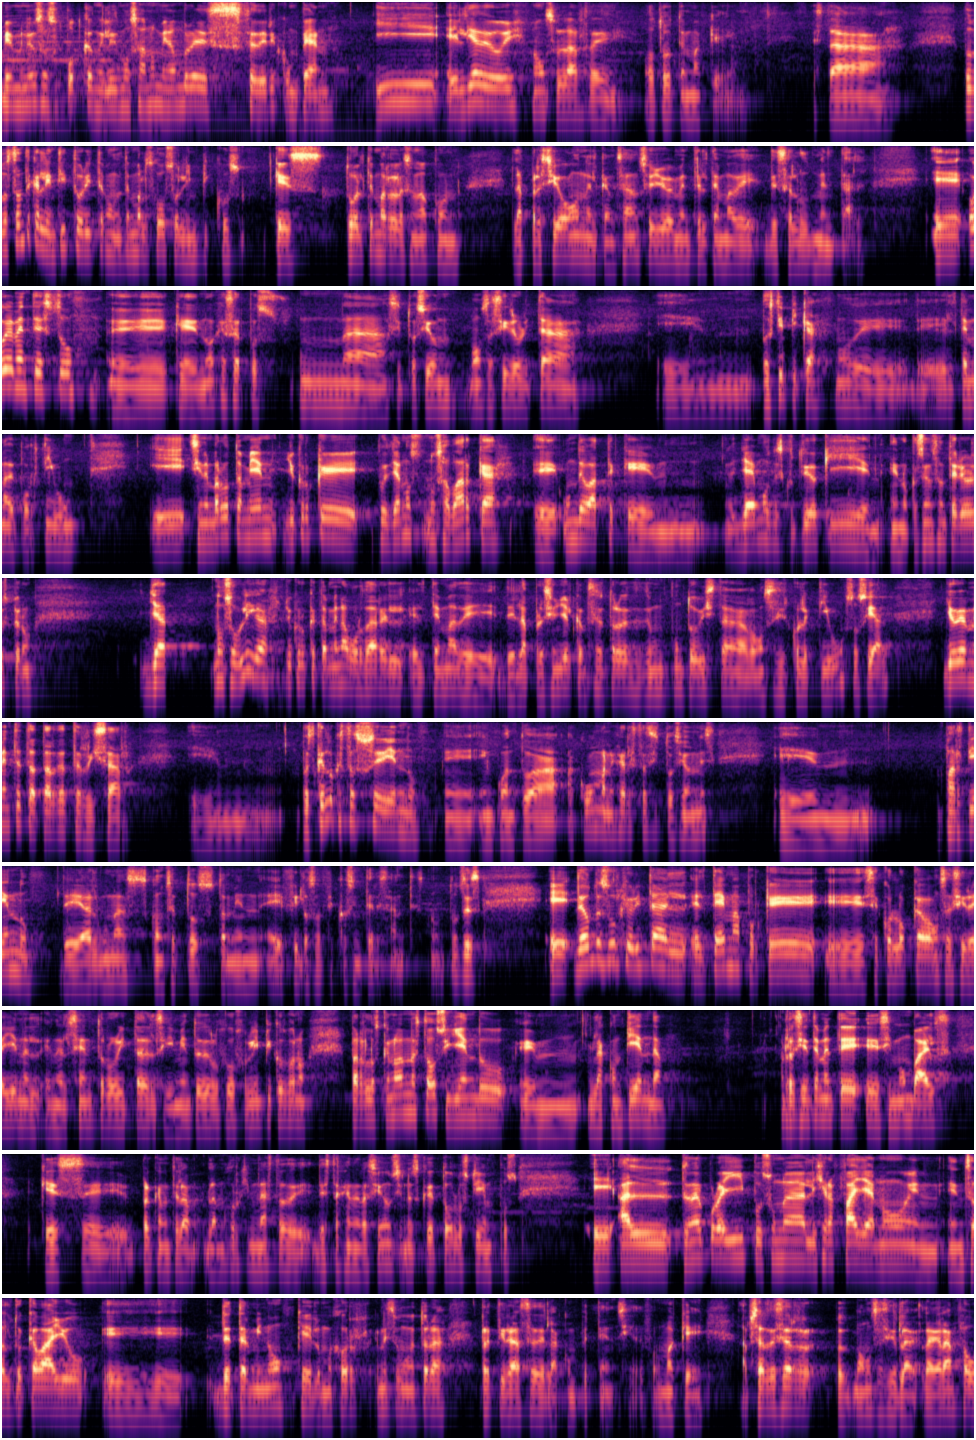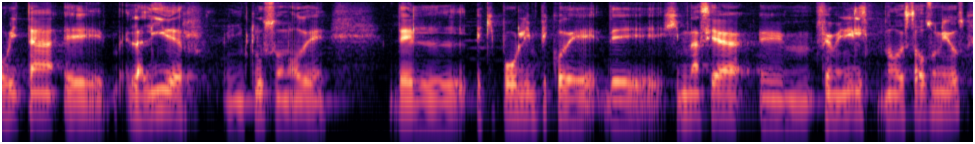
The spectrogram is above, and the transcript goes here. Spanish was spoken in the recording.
Bienvenidos a su podcast Nihilismo Sano. Mi nombre es Federico Compeán y el día de hoy vamos a hablar de otro tema que está pues bastante calientito ahorita con el tema de los Juegos Olímpicos, que es todo el tema relacionado con la presión, el cansancio y obviamente el tema de, salud mental. Eh, obviamente esto, eh, que no deja de ser pues una situación, vamos a decir ahorita, Em, pues típica del tema deportivo. Y sin embargo también yo creo que pues ya nos, nos abarca eh, un debate que mm, ya hemos discutido aquí en, en, ocasiones anteriores, pero ya nos obliga yo creo que también a abordar el, el tema de, de, la presión y el cansancio otra vez desde un punto de vista, vamos a decir, colectivo, social, y obviamente tratar de aterrizar Em, pues qué es lo que está sucediendo eh, en cuanto a, cómo manejar estas situaciones, em, partiendo de algunos conceptos también eh, filosóficos interesantes. Entonces, eh, ¿de dónde surge ahorita el, tema? ¿Por qué se coloca, vamos a decir, ahí en el, en el centro ahorita del seguimiento de los Juegos Olímpicos? Bueno, para los que no han estado siguiendo em, la contienda, recientemente Simón Biles, que es eh, prácticamente la, mejor gimnasta de, esta generación, sino es que de todos los tiempos. Eh, al tener por ahí pues una ligera falla ¿no? en, salto de caballo, eh, determinó que lo mejor en ese momento era retirarse de la competencia. De forma que, a pesar de ser, pues vamos a decir, la, gran favorita, la líder incluso ¿no? de, del equipo olímpico de, de gimnasia em, femenil ¿no? de Estados Unidos,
